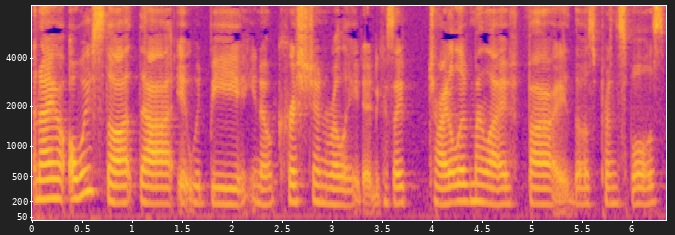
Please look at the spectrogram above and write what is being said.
and I always thought that it would be, you know, Christian related because I try to live my life by those principles.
